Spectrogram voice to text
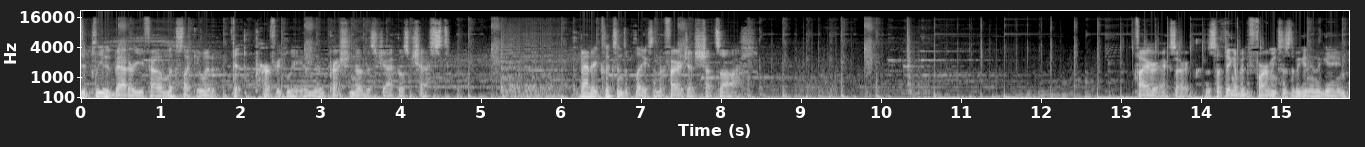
Depleted battery you found looks like it would fit perfectly in the impression of this jackal's chest. The battery clicks into place and the fire jet shuts off. Fire Exarch. This is a thing I've been farming since the beginning of the game.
